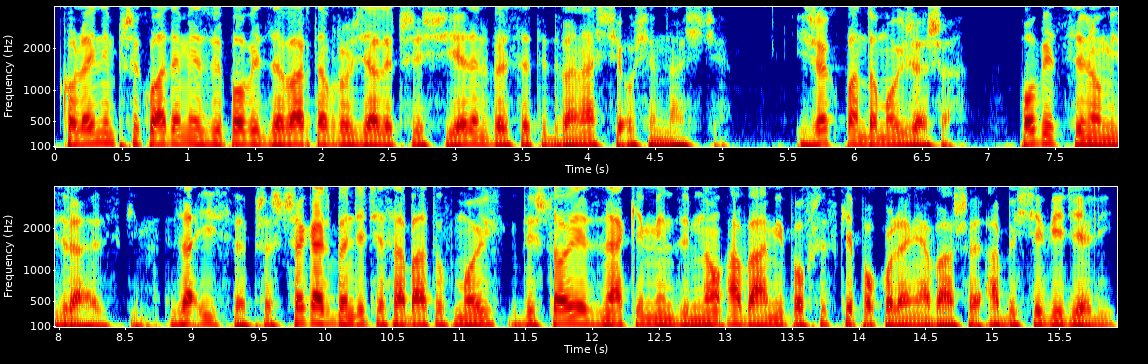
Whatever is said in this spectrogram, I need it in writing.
Kolejnym przykładem jest wypowiedź zawarta w rozdziale 31, wersety 12-18. I rzekł Pan do Mojżesza, Powiedz synom izraelskim, zaiste przestrzegać będziecie sabatów moich, gdyż to jest znakiem między mną a wami po wszystkie pokolenia wasze, abyście wiedzieli,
